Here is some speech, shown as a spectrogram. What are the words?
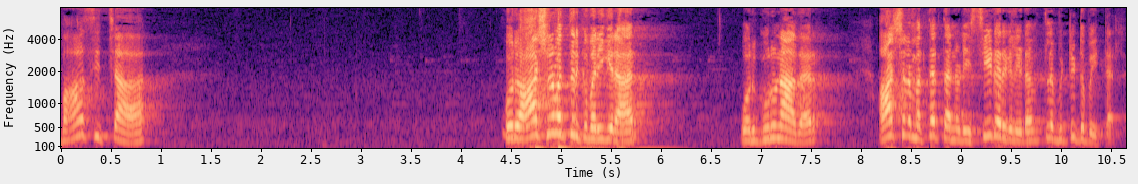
வாசிச்சா ஒரு ஆசிரமத்திற்கு வருகிறார் ஒரு குருநாதர். ஆசிரமத்தை தன்னுடைய சீடர்களிடத்துல விட்டுட்டு போயிட்டார்.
